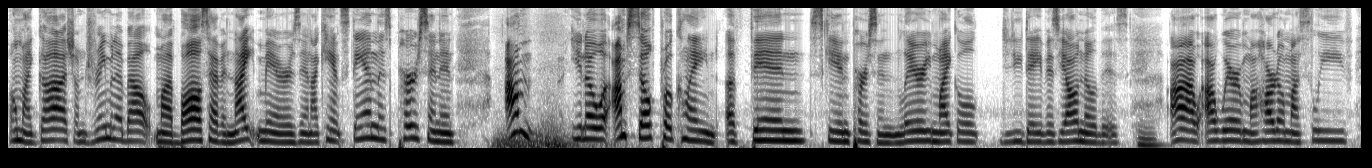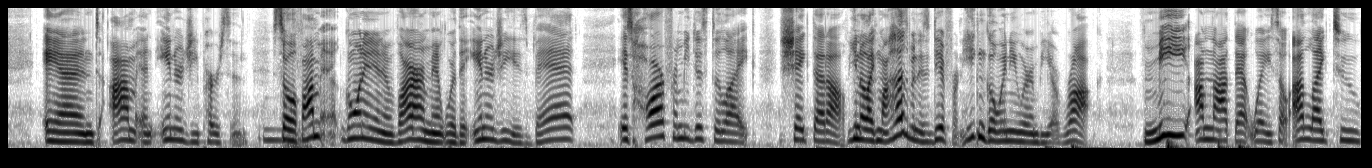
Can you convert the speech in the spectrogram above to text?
oh my gosh, I'm dreaming about my boss having nightmares and I can't stand this person. And I'm, you know, I'm self proclaimed a thin skinned person. Larry, Michael, G. Davis, y'all know this. Mm. I, I wear my heart on my sleeve and I'm an energy person. Mm. So if I'm going in an environment where the energy is bad, it's hard for me just to like shake that off. You know, like my husband is different. He can go anywhere and be a rock. For me, I'm not that way. So I like to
